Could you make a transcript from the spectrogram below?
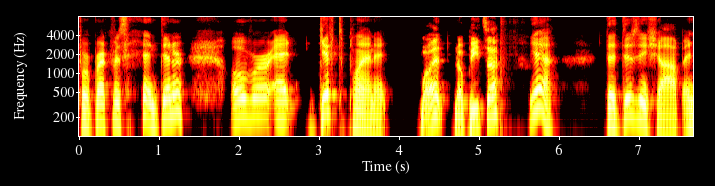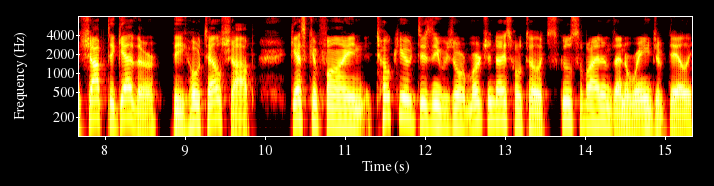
for breakfast and dinner. Over at Gift Planet, What? No pizza? yeah, the Disney shop and Shop Together, the hotel shop. Guests can find Tokyo Disney Resort merchandise, hotel exclusive items, and a range of daily.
